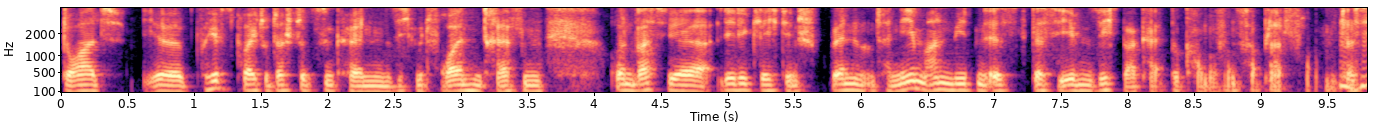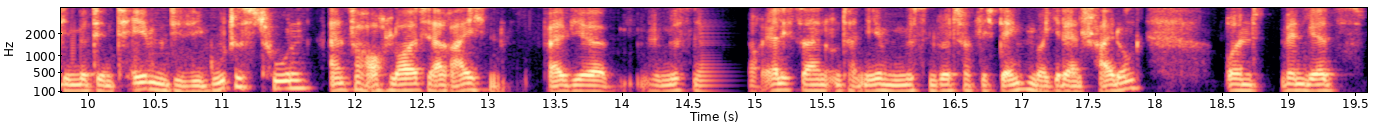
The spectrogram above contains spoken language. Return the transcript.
dort ihr Hilfsprojekt unterstützen können, sich mit Freunden treffen. Und was wir lediglich den spendenden Unternehmen anbieten, ist, dass sie eben Sichtbarkeit bekommen auf unserer Plattform. Mhm. Dass sie mit den Themen, die sie Gutes tun, einfach auch Leute erreichen. Weil wir, wir müssen ja auch ehrlich sein, Unternehmen müssen wirtschaftlich denken bei jeder Entscheidung. Und wenn wir jetzt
